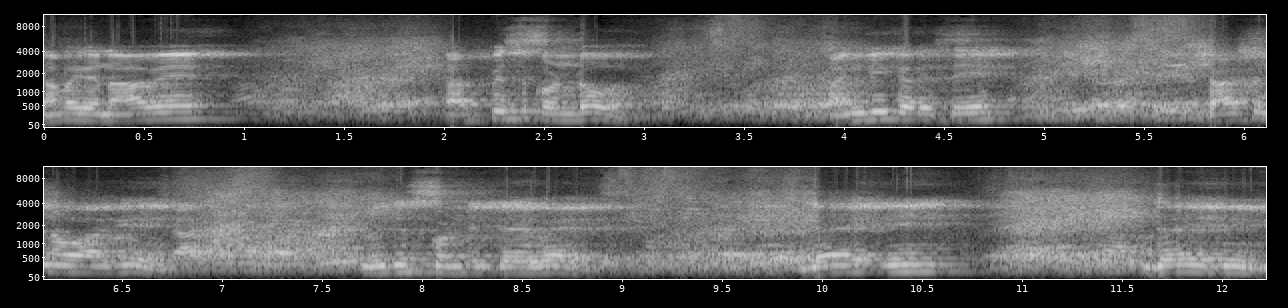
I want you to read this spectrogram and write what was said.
ನಮಗೆ ನಾವೇ ಅರ್ಪಿಸಿಕೊಂಡು ಅಂಗೀಕರಿಸಿ ಶಾಸನವಾಗಿ ವಿಧಿಸಿಕೊಂಡಿದ್ದೇವೆ. ಜೈ ಹಿಂದ್, ಜೈ ಭೀಮ್.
